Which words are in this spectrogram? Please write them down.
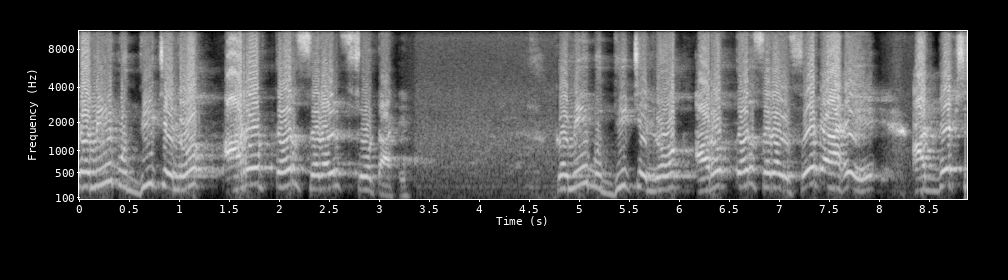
कमी बुद्धीचे लोक आरोप तर सरळ सोट आहे. कमी बुद्धीचे लोक आरोप तर सरळ सोट आहे. अध्यक्ष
